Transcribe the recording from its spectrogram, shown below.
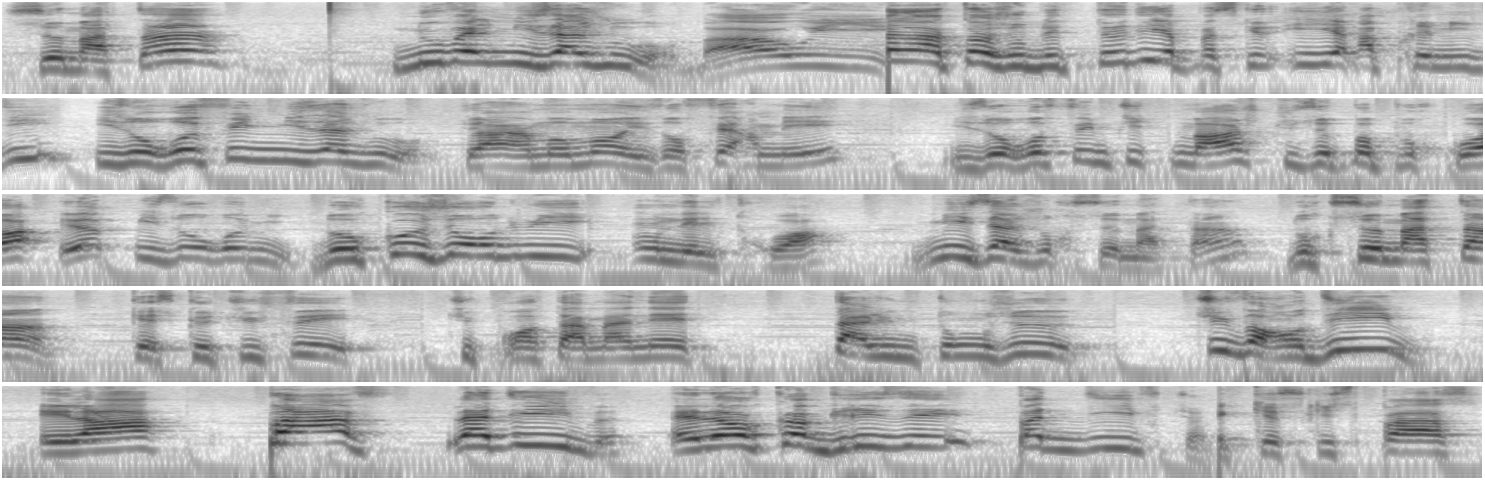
Ce matin, Nouvelle mise à jour. Bah oui. attends, j'ai oublié de te dire, parce que hier après-midi, ils ont refait une mise à jour. Tu vois, à un moment, ils ont fermé ils ont refait une petite mage, tu sais pas pourquoi, et hop, ils ont remis. Donc aujourd'hui, on est le 3, mise à jour ce matin. Donc ce matin, qu'est-ce que tu fais? Tu prends ta manette, t'allumes ton jeu, tu vas en div, et là, paf La div, elle est encore grisée, pas de div. Qu'est-ce qui se passe?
